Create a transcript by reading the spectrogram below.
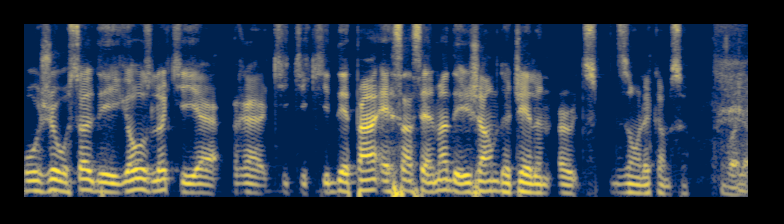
au jeu au sol des Eagles, là, qui, euh, qui, qui, qui, dépend essentiellement des jambes de Jalen Hurts, disons-le comme ça. Voilà.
